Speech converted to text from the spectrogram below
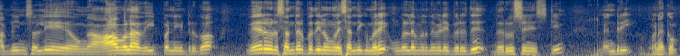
அப்படின்னு சொல்லி உங்கள் ஆவலாக வெயிட் பண்ணிகிட்டு இருக்கோம். வேற ஒரு சந்தர்ப்பத்தில் உங்களை சந்திக்கும் வரை உங்களிடமிருந்து விடைபெறுவது த ரூஸ்டனிஸ் டீம் நன்றி வணக்கம்.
